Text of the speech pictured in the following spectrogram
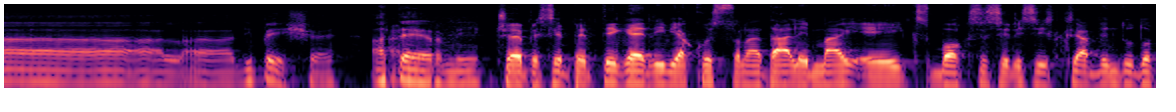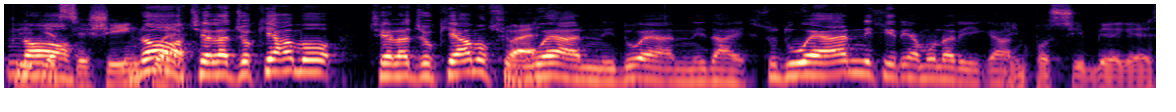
cena di pesce a Terni. Cioè, se per te che arrivi a questo Natale e Xbox Series X ha venduto più No, di PS5, no, ce la giochiamo, ce la giochiamo su Cioè? due anni, due anni, dai. Su due anni tiriamo una riga. è impossibile che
